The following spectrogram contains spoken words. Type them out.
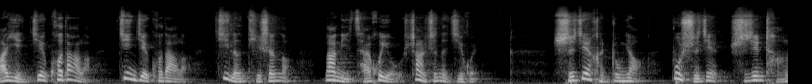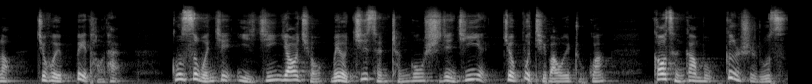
把眼界扩大了，境界扩大了，技能提升了，那你才会有上升的机会。实践很重要，不实践，时间长了就会被淘汰。公司文件已经要求没有基层成功实践经验就不提拔为主管，高层干部更是如此。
